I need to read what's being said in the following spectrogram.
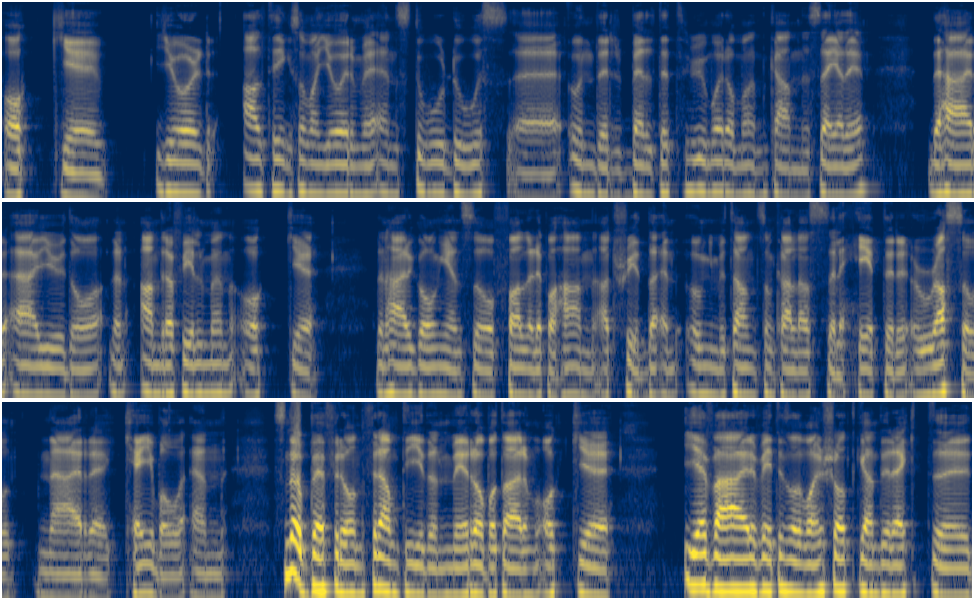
Och gör allting som man gör med en stor dos eh, under bältet humor om man kan säga det. Det här är ju då den andra filmen och eh, den här gången så faller det på han att skydda en ung mutant som kallas, eller heter Russell, när eh, Cable, en snubbe från framtiden med robotarm och eh, gevär, vet inte om det var en shotgun direkt, eh,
